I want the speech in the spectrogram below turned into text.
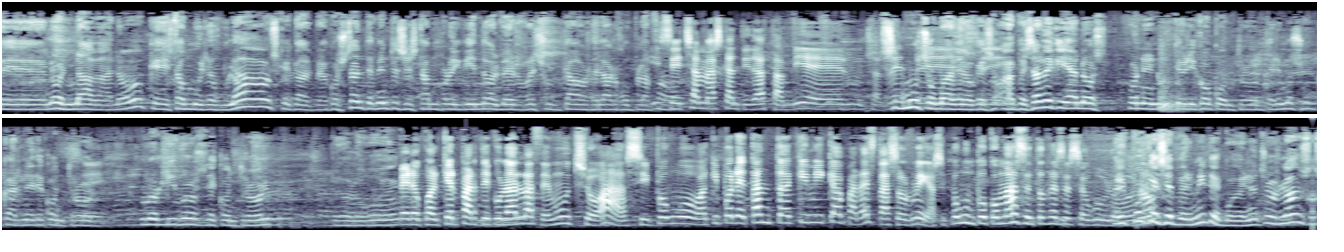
que no es nada, ¿no? que están muy regulados, que tal, pero constantemente se están prohibiendo al ver resultados de largo plazo. Y se echa más cantidad también, muchas Sí, veces. mucho más de lo que sí. eso. A pesar de que ya nos ponen un teórico control, tenemos un carnet de control, Sí. unos libros de control Pero luego... Pero cualquier particular lo hace mucho. Ah, si pongo, aquí pone tanta química para estas hormigas, si pongo un poco más, entonces es seguro. Es porque ¿no? se permite, porque en otros lados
